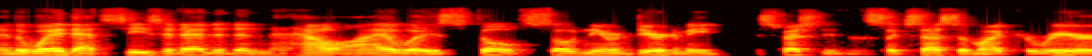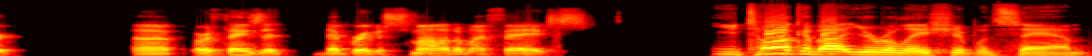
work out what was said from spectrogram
and the way that season ended and how Iowa is still so near and dear to me, especially the success of my career, uh, are things that, that bring a smile to my face. You talk about your relationship with Sam.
